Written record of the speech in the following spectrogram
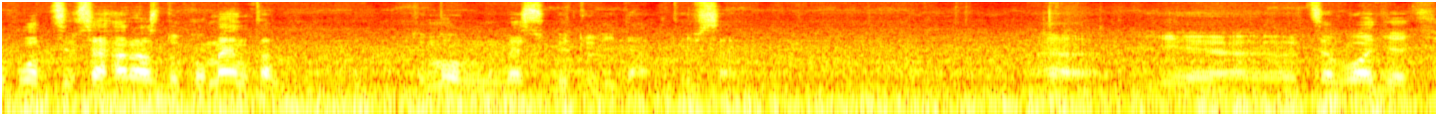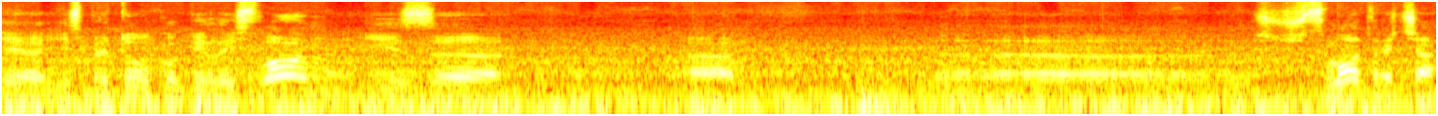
у хлопців все гаразд з документом, тому ми собі тут йдемо і все. Е, І е, це водять із притулку Білий слон, із Смотрича.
